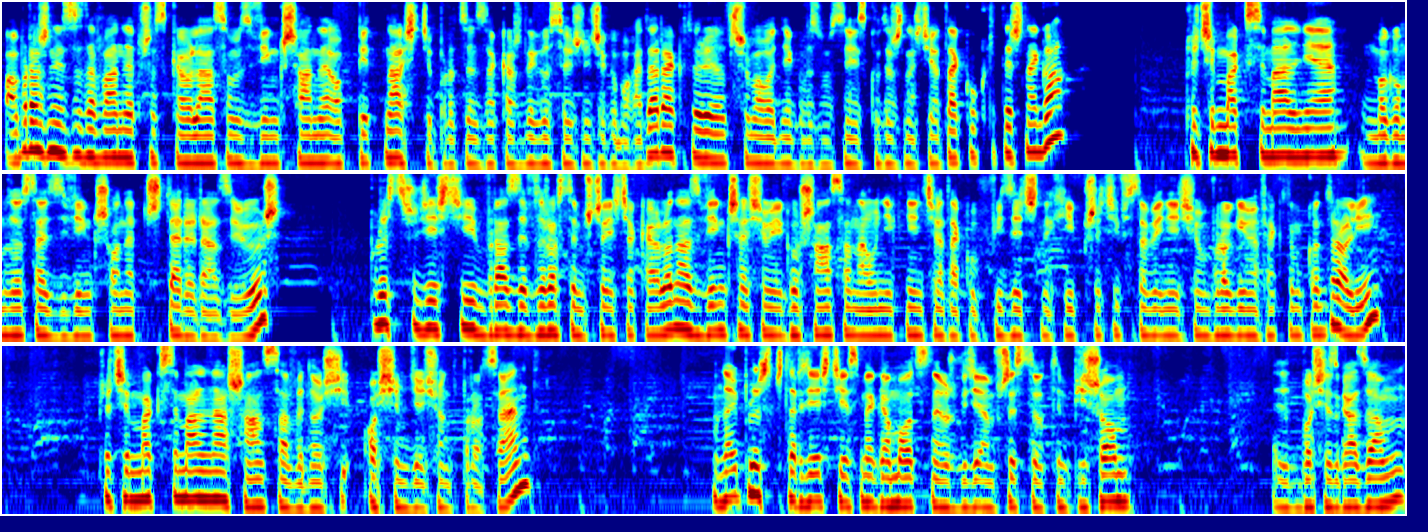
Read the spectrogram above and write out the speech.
Obrażenia zadawane przez Kaolana są zwiększane o 15% za każdego sojuszniczego bohatera, który otrzymał od niego wzmocnienie skuteczności ataku krytycznego, przy czym maksymalnie mogą zostać zwiększone 4 razy już. Plus 30 wraz ze wzrostem szczęścia Kaolona zwiększa się jego szansa na uniknięcie ataków fizycznych i przeciwstawienie się wrogim efektom kontroli, przy czym maksymalna szansa wynosi 80%. No i plus 40 jest mega mocne, już widziałem wszyscy o tym piszą, y, bo się zgadzam.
